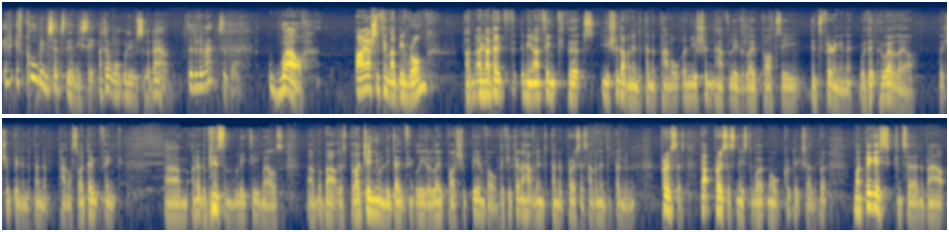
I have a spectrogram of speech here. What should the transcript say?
if, if Corbyn said to the NEC, "I don't want Williamson about," they'd have enacted that. Well, I actually think that'd been wrong. I mean, I don't. Th- I mean, I think that you should have an independent panel, and you shouldn't have the leader of the Labour Party interfering in it with it, whoever they are. It should be an independent panel. So I don't think. Um, I know there've been some leaked emails um, about this, but I genuinely don't think the leader of the Labour Party should be involved. If you're going to have an independent process, have an independent process. That process needs to work more quickly, etc. But my biggest concern about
